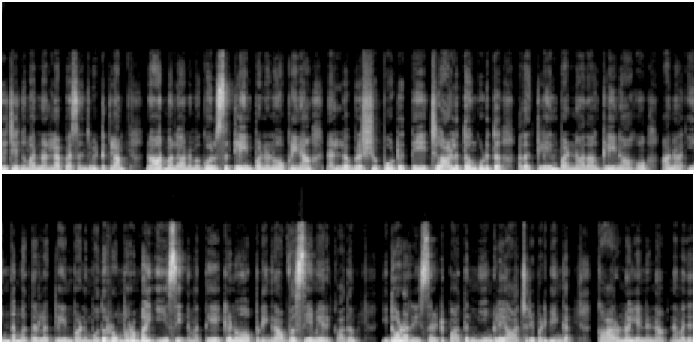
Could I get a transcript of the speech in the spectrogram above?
வச்சு இந்த மாதிரி நல்லா பிசைஞ்சு விட்டுக்கலாம். நார்மலாக நம்ம கொலுசு க்ளீன் பண்ணணும் அப்படின்னா நல்ல ப்ரஷ்ஷு போட்டு தேய்ச்சி அழுத்தம் கொடுத்து அதை க்ளீன் பண்ணால் தான் க்ளீன் ஆகும். ஆனால் இந்த மெத்தடில் க்ளீன் பண்ணும்போது ரொம்ப ரொம்ப ஈஸி நம்ம தேய்க்கணும் அப்படிங்கிற அவசியமே இருக்காது. இதோட ரிசல்ட் பார்த்து நீங்களே ஆச்சரியப்படுவீங்க. காரணம் என்னென்னா நம்ம இதை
